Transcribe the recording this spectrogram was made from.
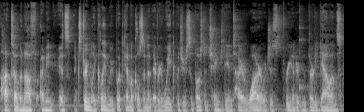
hot tub enough. I mean, it's extremely clean. We put chemicals in it every week, but you're supposed to change the entire water, which is 330 gallons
